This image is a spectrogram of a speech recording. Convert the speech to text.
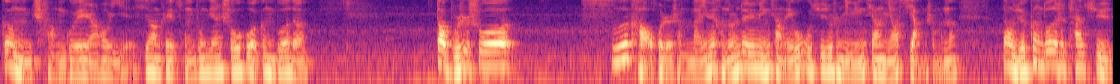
更常规，然后也希望可以从中间收获更多的。倒不是说思考或者什么吧，因为很多人对于冥想的一个误区就是你冥想你要想什么呢？但我觉得更多的是他去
